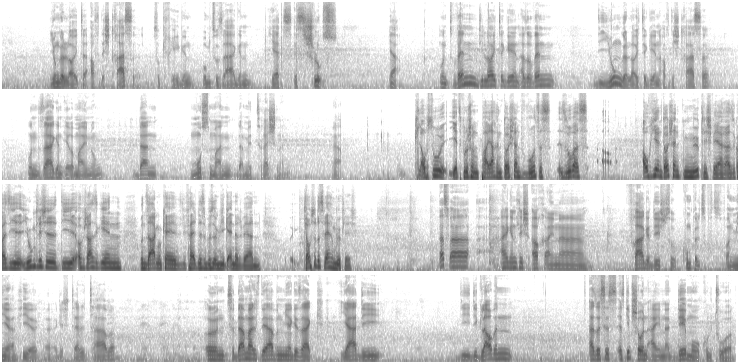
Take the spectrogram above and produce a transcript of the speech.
jungen Leuten auf der Straße zu kriegen, um zu sagen, jetzt ist Schluss. Ja. Und wenn die Leute gehen, also wenn die jungen Leute gehen auf die Straße und sagen ihre Meinung, dann muss man damit rechnen. Ja. Glaubst du, jetzt wo du schon ein paar Jahre in Deutschland wohnst, dass sowas auch hier in Deutschland möglich wäre? Also quasi Jugendliche, die auf die Straße gehen und sagen, okay, die Verhältnisse müssen irgendwie geändert werden. Glaubst du, das wäre möglich? Das war eigentlich auch eine Frage, die ich zu Kumpels von mir hier äh, gestellt habe. Und damals, die haben mir gesagt, ja, die, die, die glauben, also es, ist, es gibt schon eine Demokultur,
